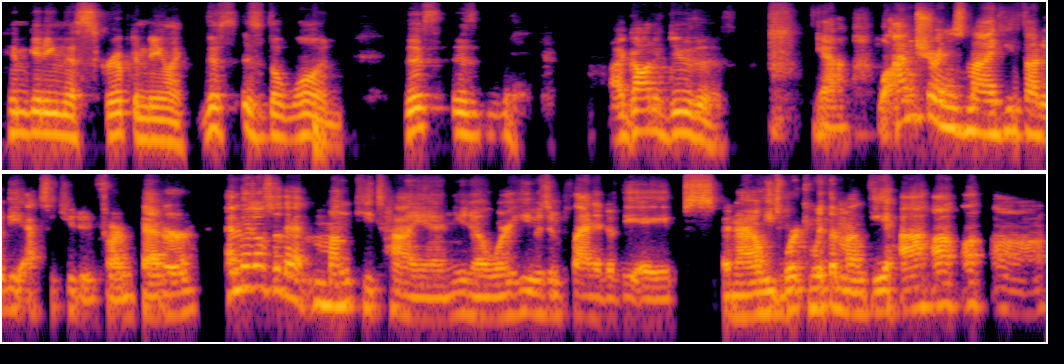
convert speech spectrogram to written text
him getting this script and being like, "This is the one. This is. I got to do this." Yeah. Well, I'm sure in his mind he thought it'd be executed far better. And there's also that monkey tie-in, you know, where he was in Planet of the Apes, and now he's working with the monkey. Ha ha ha ha.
